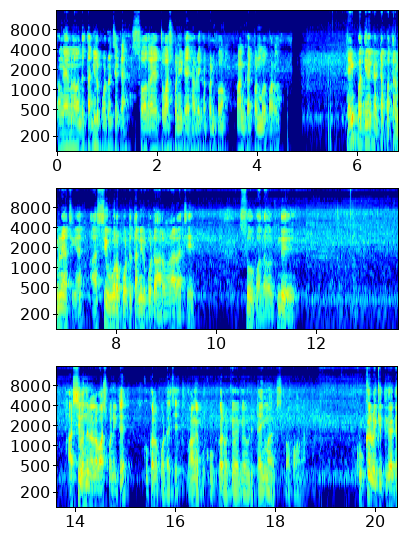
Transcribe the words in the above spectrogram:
வெங்காயமெல்லாம் வந்து தண்ணியில் போட்டு வச்சுருக்கேன். ஸோ அதெல்லாம் எடுத்து வாஷ் பண்ணிவிட்டு அப்படியே கட் பண்ணிப்போம். வாங்க கட் பண்ணும்போது பார்க்கலாம். டைம் பார்த்தீங்கன்னா கரெக்டாக பத்தரை மணி ஆச்சுங்க. அரிசி ஊற போட்டு தண்ணியில் போட்டு அரை மணி நேரம் ஆச்சு. ஸோ இப்போ அதை வந்து அரிசி வந்து நல்லா வாஷ் பண்ணிவிட்டு குக்கரில் போட்டாச்சு. வாங்க இப்போ குக்கர் வைக்க வைக்க இப்படி டைம் ஆகிடுச்சு பார்ப்போம் வாங்க. குக்கர் வைக்கிறதுக்காக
